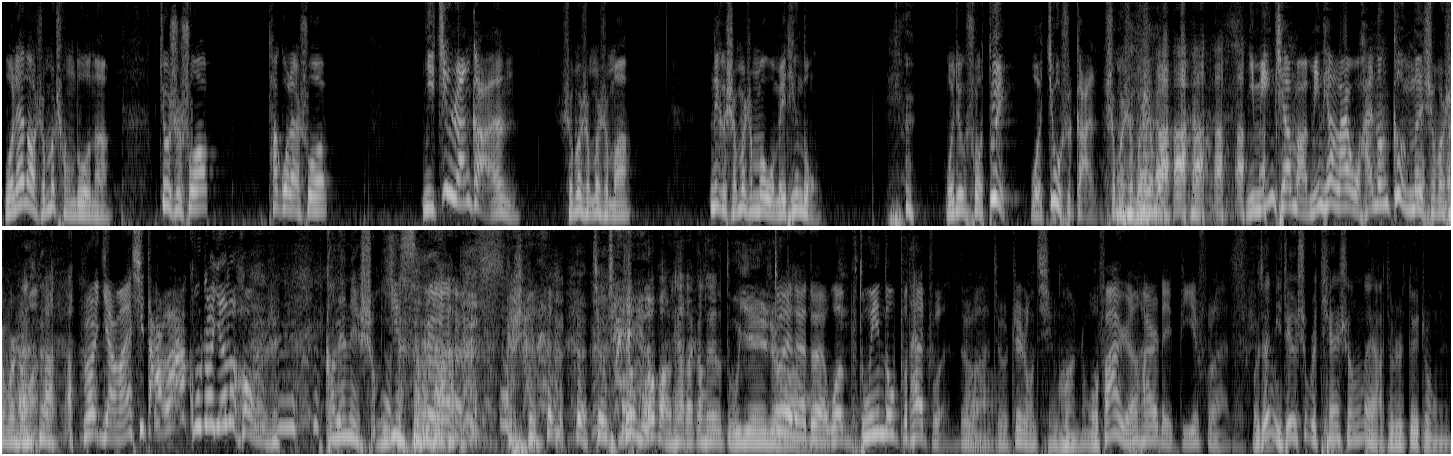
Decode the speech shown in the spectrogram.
我练到什么程度呢？就是说，他过来说，你竟然敢什么什么什么，那个什么什么我没听懂，我就说对。我就是敢什么什么什么，你明天吧，明天来我还能更那什么什么什么。说演完戏大哇鼓掌演得好，刚才那什么意思呢？就是就这就模仿一下他刚才的读音是吧？对对对，我读音都不太准，对吧？哦就是这种情况，我发现人还是得逼出来的。我觉得你这个是不是天生的呀？就是对这种，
